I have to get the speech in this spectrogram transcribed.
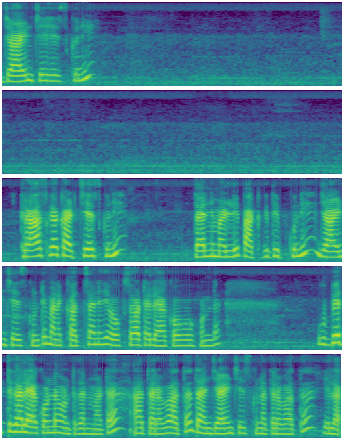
జాయింట్ చేసేసుకుని క్రాస్గా కట్ చేసుకుని దాన్ని మళ్ళీ పక్కకి తిప్పుకుని జాయింట్ చేసుకుంటే మనకి ఖర్చు అనేది ఒక చోట ఉబ్బెత్తుగా లేకుండా ఉంటుందన్నమాట. ఆ తర్వాత దాన్ని జాయింట్ చేసుకున్న తర్వాత ఇలా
